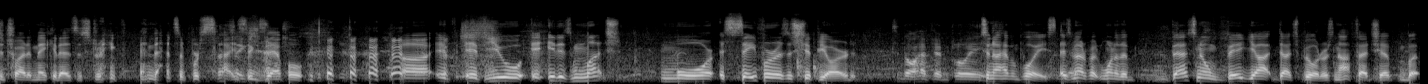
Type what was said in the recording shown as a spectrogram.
to try to make it as a strength. And that's a precise exactly- example. uh, if, if you, it, it is much more safer as a shipyard To not have employees. to not have employees. As a matter of fact, one of the best known big yacht Dutch builders, not Feadship, but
